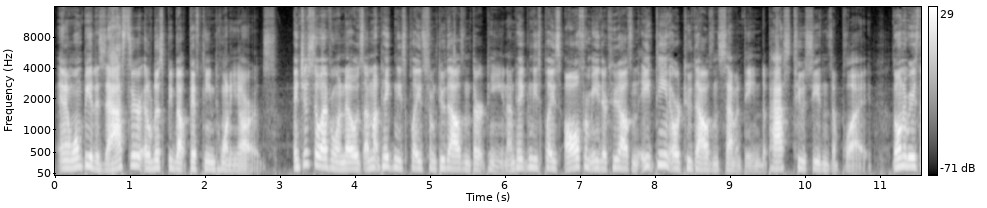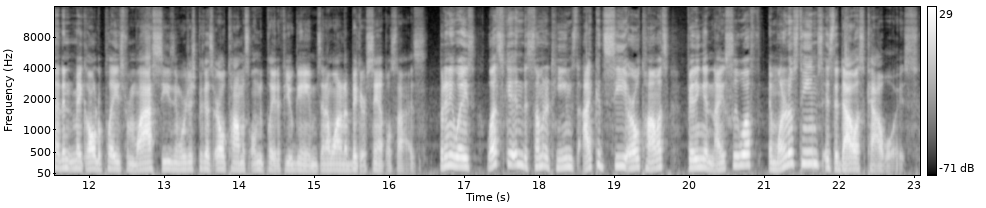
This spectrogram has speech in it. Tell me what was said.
and it won't be a disaster, it'll just be about 15-20 yards. And just so everyone knows, I'm not taking these plays from 2013. I'm taking these plays all from either 2018 or 2017, the past two seasons of play. The only reason I didn't make all the plays from last season were just because Earl Thomas only played a few games and I wanted a bigger sample size. But anyways, let's get into some of the teams that I could see Earl Thomas fitting in nicely with, and one of those teams is the Dallas Cowboys.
